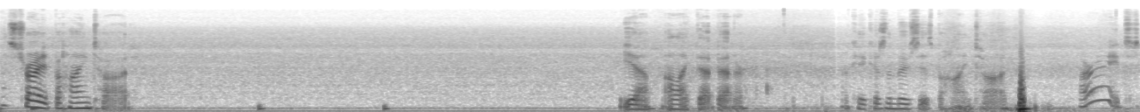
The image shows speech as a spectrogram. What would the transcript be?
Let's try it behind Todd. Yeah, I like that better. Okay, because the moose is behind Todd. All right.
